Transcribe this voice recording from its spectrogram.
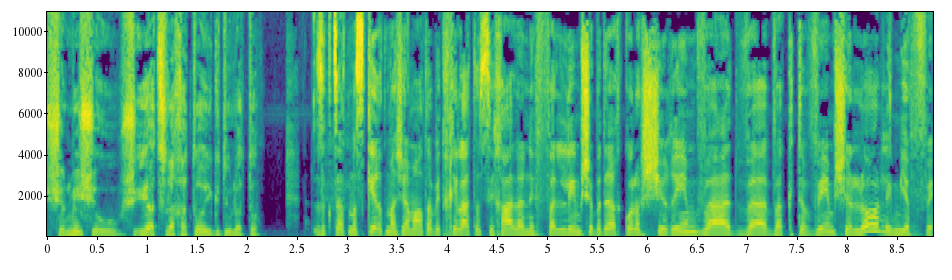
של מישהו שאי הצלחתו היא גדולתו. זה קצת מזכיר את מה שאמרת בתחילת השיחה על הנפלים שבדרך, כל השירים וה, וה, והכתבים שלא עולים יפה.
